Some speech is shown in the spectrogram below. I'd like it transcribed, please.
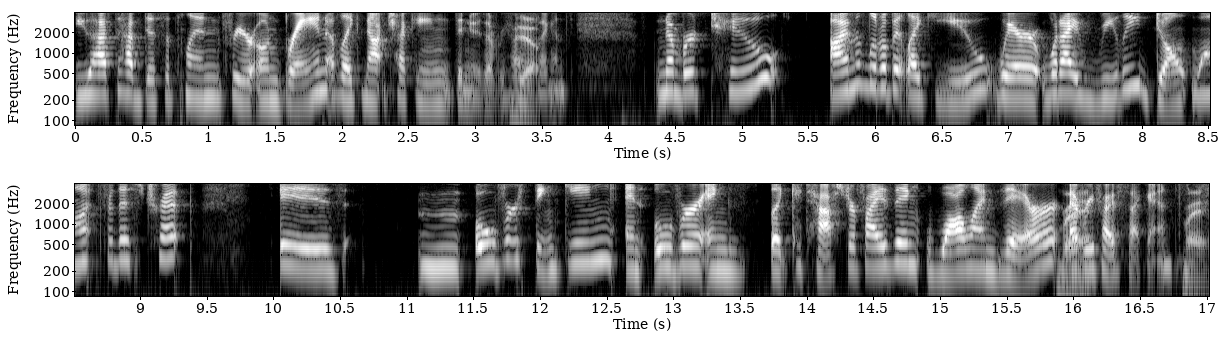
you have to have discipline for your own brain of like not checking the news every five Yeah. seconds number two i'm a little bit like you where what i really don't want for this trip is overthinking and over like catastrophizing while i'm there Right. every five seconds Right.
